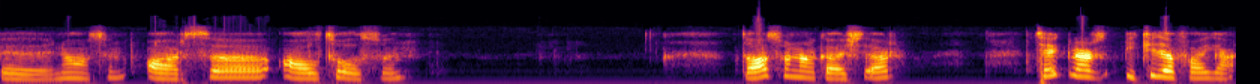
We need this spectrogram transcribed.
ee, ne olsun? Arsa 6 olsun. Daha sonra arkadaşlar tekrar iki defa ya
